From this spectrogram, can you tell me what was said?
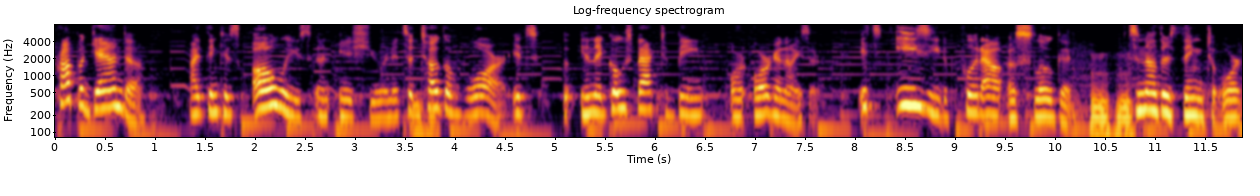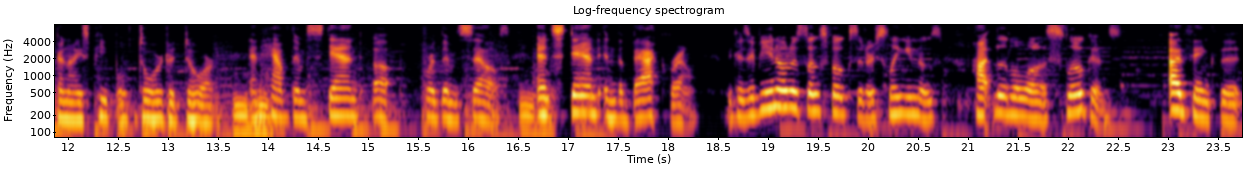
propaganda, I think, is always an issue, and it's a tug of war. It's and it goes back to being an organizer. It's easy to put out a slogan. Mm-hmm. It's another thing to organize people door to door and have them stand up for themselves and stand in the background. Because if you notice those folks that are slinging those hot little uh, slogans, I think that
